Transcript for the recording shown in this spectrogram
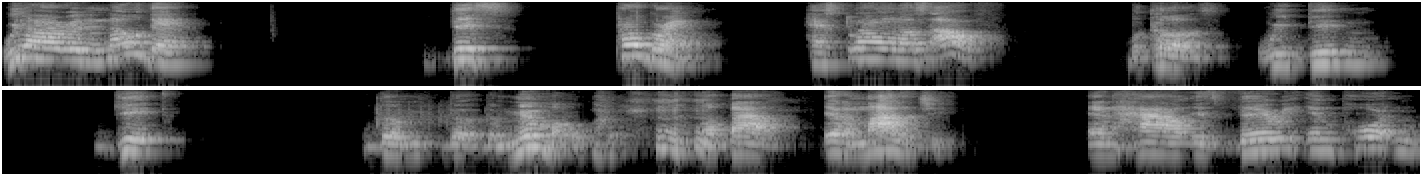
we already know that this program has thrown us off because we didn't get the, the, the memo about etymology and how it's very important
